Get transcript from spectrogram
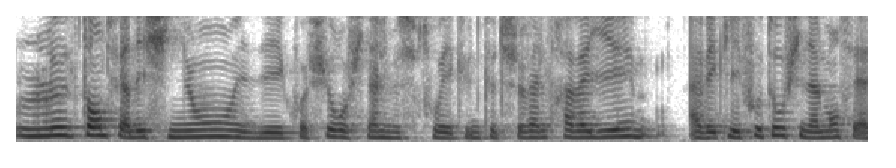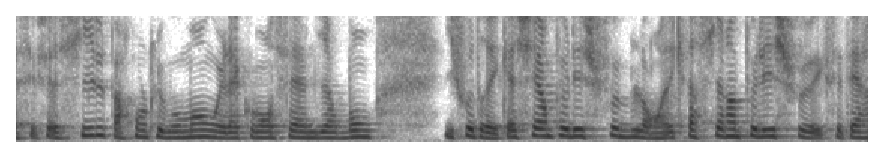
le temps de faire des chignons et des coiffures, au final, je me suis retrouvée avec une queue de cheval travaillée. Avec les photos, finalement, c'est assez facile. Par contre, le moment où elle a commencé à me dire, bon, il faudrait cacher un peu les cheveux blancs, éclaircir un peu les cheveux, etc.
